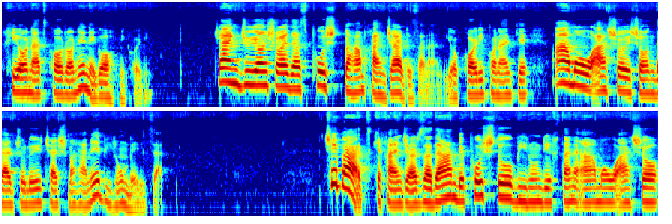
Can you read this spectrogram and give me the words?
خیانتکارانه نگاه می‌کنیم جنگجویان شاید از پشت به هم خنجر بزنند یا کاری کنند که اما و احشایشان در جلوی چشم همه بیرون بریزد چه بد که خنجر زدن به پشت و بیرون ریختن اعما و احشا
